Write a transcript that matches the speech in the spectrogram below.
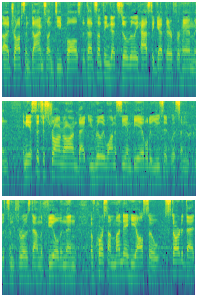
uh, drop some dimes on deep balls. But that's something that still really has to get there for him, and, and he has such a strong arm that you really want to see him be able to use it with some with some throws down the field. And then, of course, on Monday he also started that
